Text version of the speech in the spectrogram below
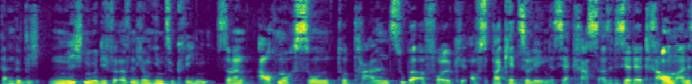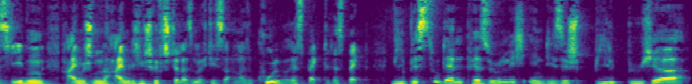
dann wirklich nicht nur die Veröffentlichung hinzukriegen, sondern auch noch so einen totalen Supererfolg aufs Parkett zu legen. Das ist ja krass. Also das ist ja der Traum eines jeden heimischen, heimlichen Schriftstellers, möchte ich sagen. Also cool, Respekt, Respekt. Wie bist du denn persönlich in diese Spielbücher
